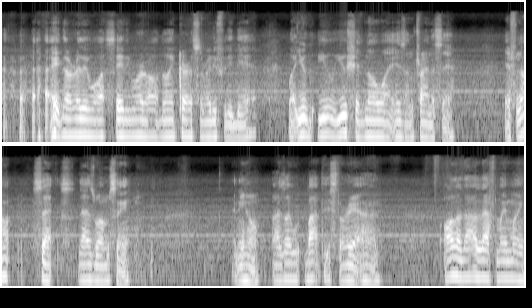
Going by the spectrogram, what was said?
I don't really want to say the word, although I curse already for the day. But you, you, you should know what it is I'm trying to say. If not, sex. That's what I'm saying. Anyhow, as I back to the story at hand, all of that left my mind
